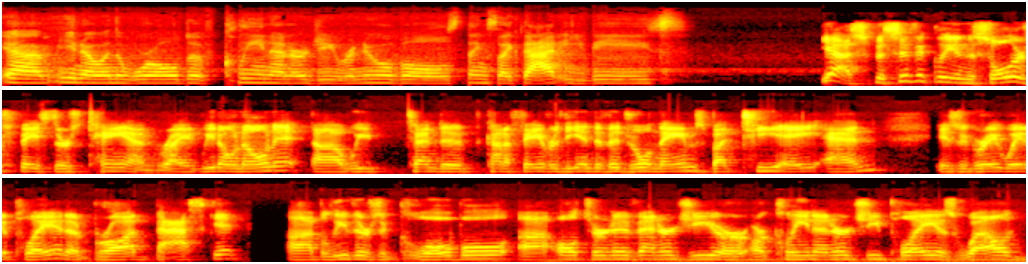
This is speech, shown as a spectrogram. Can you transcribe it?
um, you know, in the world of clean energy, renewables, things like that, EVs? Yeah, specifically in the solar space, there's TAN, right? We don't own it. Uh, we tend to kind of favor the individual names, but TAN is a great way to play it, a broad basket. Uh, I believe there's a global uh, alternative energy or, or, clean energy play as well.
